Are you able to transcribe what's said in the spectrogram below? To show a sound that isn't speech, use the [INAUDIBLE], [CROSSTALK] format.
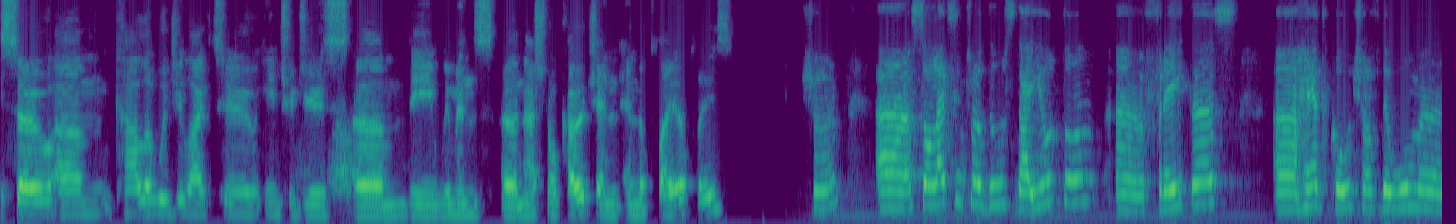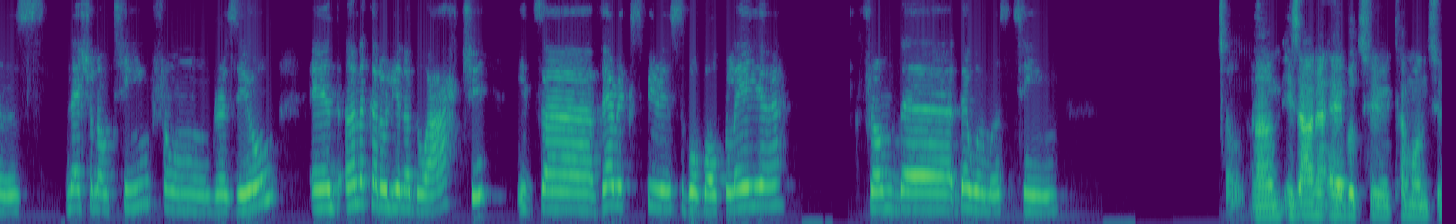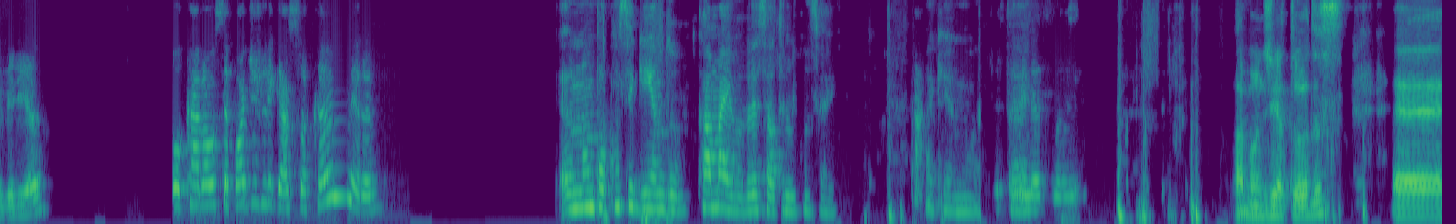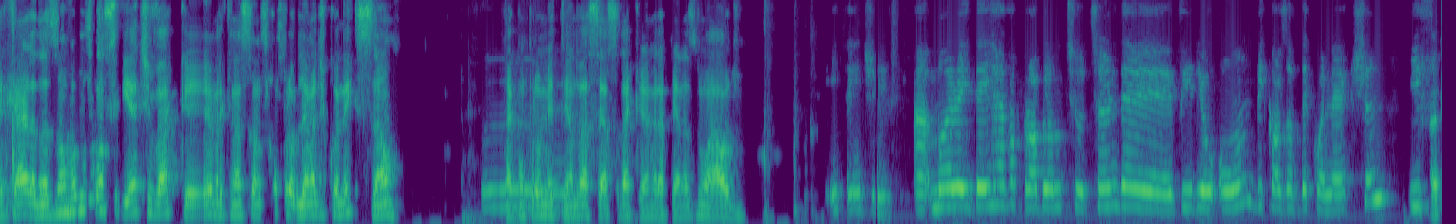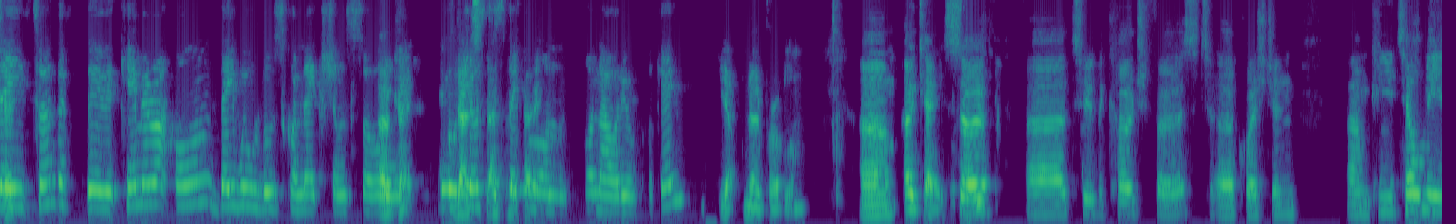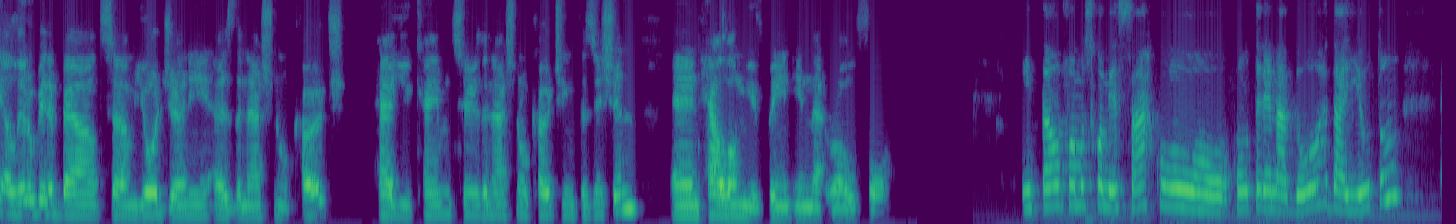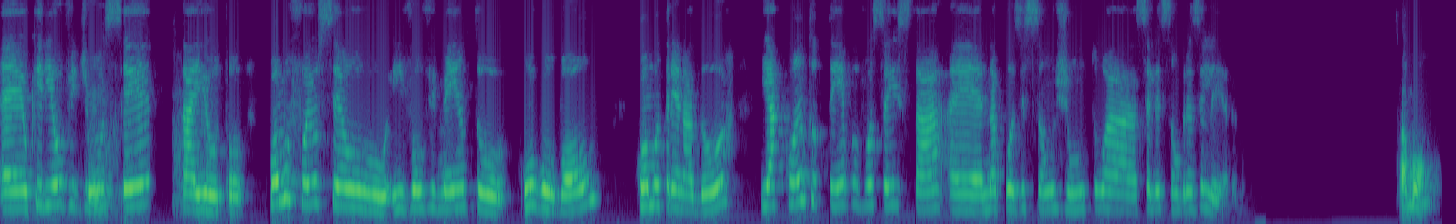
so um, Carla, would you like to introduce um, the women's uh, national coach and, and the player, please? Sure. Uh, so let's introduce Dailton uh, Freitas, uh, head coach of the women's national team from Brazil, and Ana Carolina Duarte. It's a very experienced global player from the, the women's team. So, um, is Ana able to come on to video? Ô, Carol, você pode desligar sua câmera? Eu não estou conseguindo. Calma aí, vou ver se ela também consegue. Tá. Aqui, amor. Tá Olá, bom dia a todos. É, Carla, nós não vamos conseguir ativar a câmera, que nós estamos com problema de conexão. Está hum. comprometendo o acesso da câmera apenas no áudio. Entendi. Uh, Murray, they have a problem to turn the video on because of the connection. If okay. they turn the, the, camera on, they will lose connection. So okay. they will that's, just that's stay okay. on, on audio, okay? Yeah, no problem. Um, okay, so uh, to the coach first uh, question. Um, can you tell me a little bit about um, your journey as the national coach, how you came to the national coaching position, and how long you've been in that role for? Então, vamos começar com, com o treinador, Dailton. É, eu queria ouvir de você, Dailton, como foi o seu envolvimento com o Goalball como treinador e há quanto tempo você está é, na posição junto à seleção brasileira? Tá bom.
